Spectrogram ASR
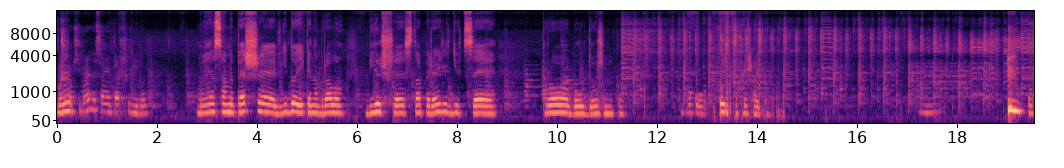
Моє Моє- максимальне саме перше відео. Моє саме перше відео, яке набрало більше 100 переглядів, це про балдежника. Про кого? Тобто попрошайка. Так.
